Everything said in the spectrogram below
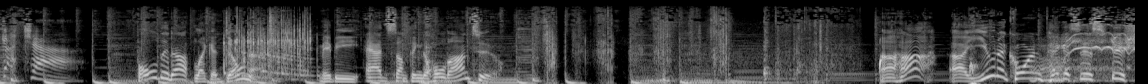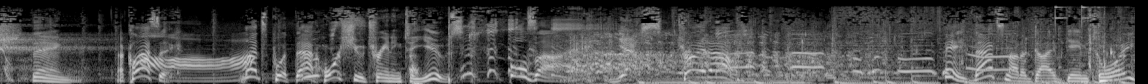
Gotcha! Fold it up like a donut. Maybe add something to hold on to. Uh -huh, a unicorn Pegasus fish thing. A classic. Aww. Let's put that Oops. horseshoe training to use. Bullseye! Yes! Try it out! Hey, that's not a dive game toy.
